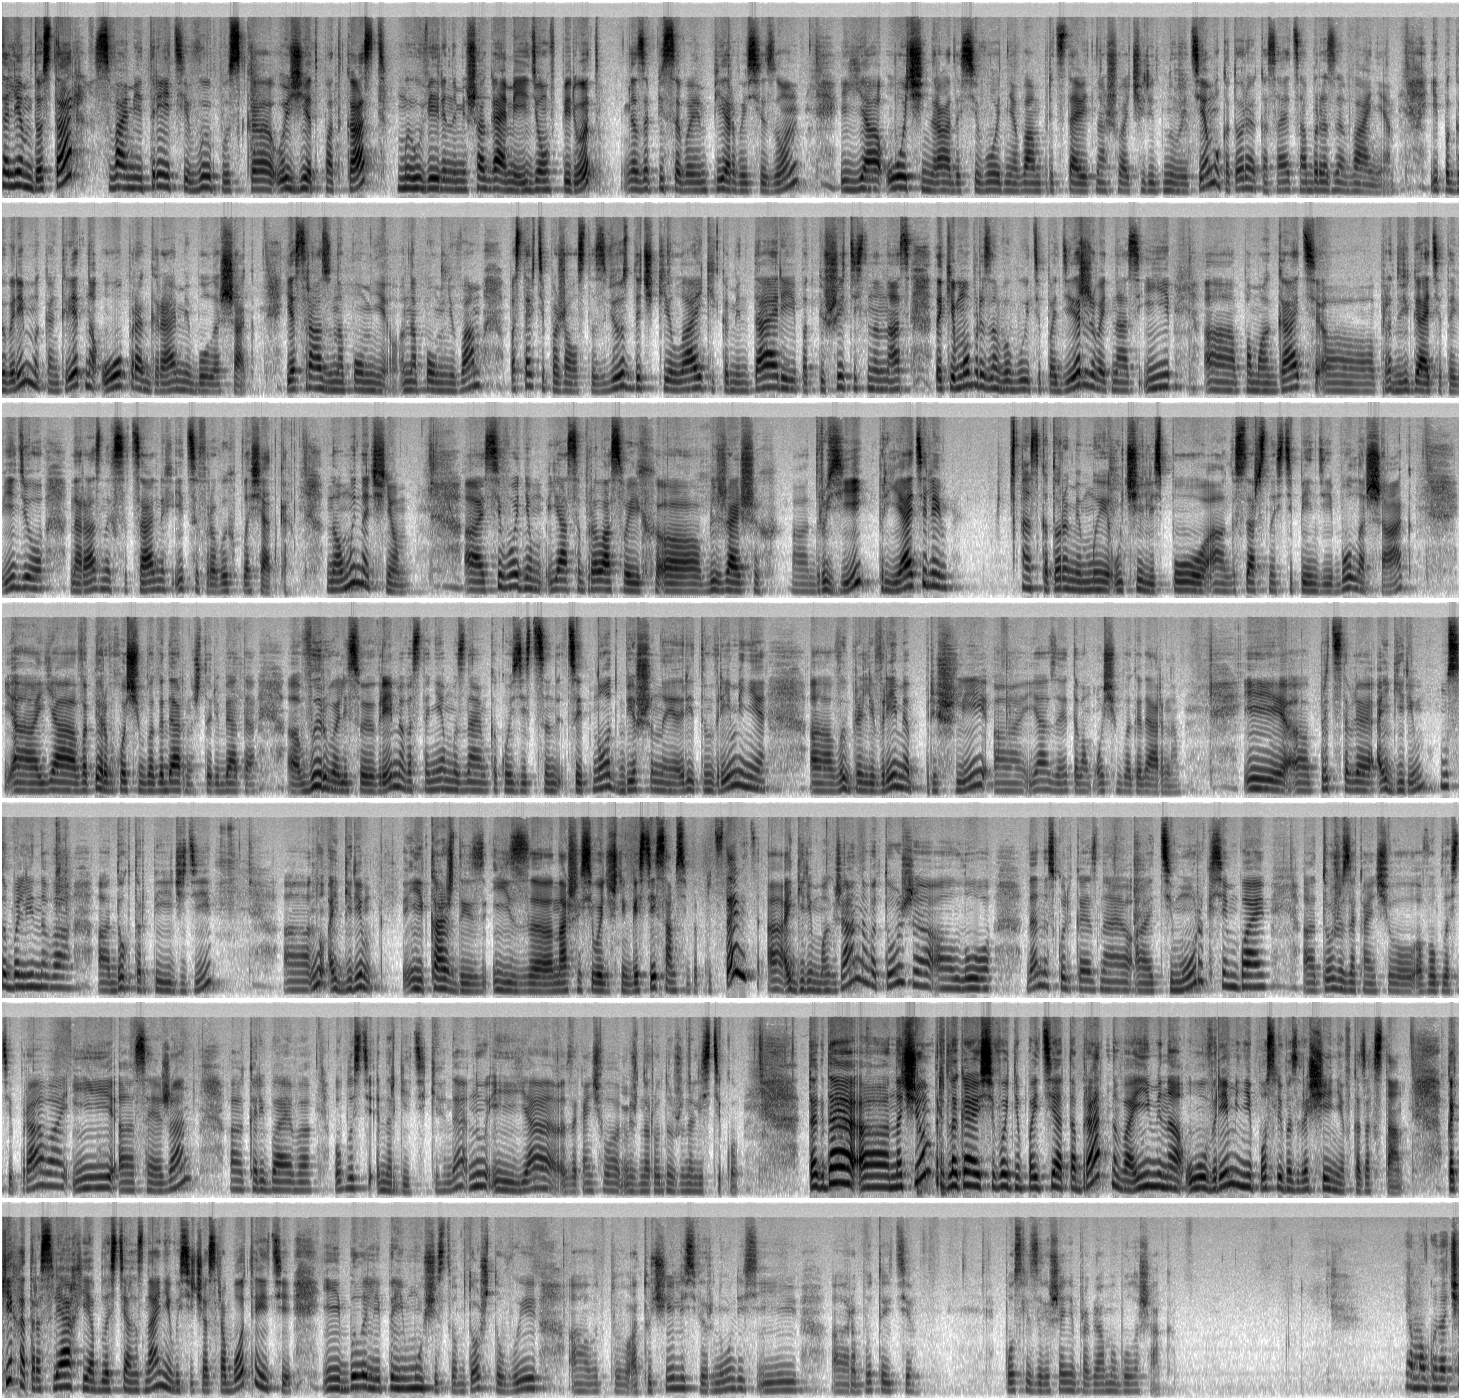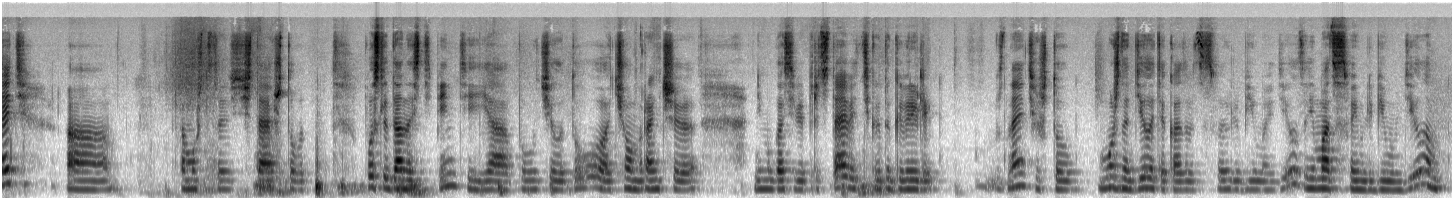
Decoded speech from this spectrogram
Салем Достар, с вами третий выпуск ОЖЕТ подкаст. Мы уверенными шагами идем вперед записываем первый сезон. И я очень рада сегодня вам представить нашу очередную тему, которая касается образования. И поговорим мы конкретно о программе «Болошаг». Я сразу напомню, напомню вам, поставьте, пожалуйста, звездочки, лайки, комментарии, подпишитесь на нас. Таким образом вы будете поддерживать нас и а, помогать а, продвигать это видео на разных социальных и цифровых площадках. Ну а мы начнем. Сегодня я собрала своих а, ближайших а, друзей, приятелей, с которыми мы учились по государственной стипендии «Болашак». Я, во-первых, очень благодарна, что ребята вырвали свое время. В Астане мы знаем, какой здесь цейтнот, бешеный ритм времени. Выбрали время, пришли. Я за это вам очень благодарна. И представляю Айгерим Мусабалинова, доктор PhD, а, ну, Айгерим и каждый из, из э, наших сегодняшних гостей сам себя представит. А Айгерим Махжанова тоже а, ЛО, да, насколько я знаю, Тимур Ксимбай тоже заканчивал в области права, и Саяжан Карибаева в области энергетики. Да? Ну и я заканчивала международную журналистику. Тогда э, начнем. Предлагаю сегодня пойти от обратного, а именно о времени после возвращения в Казахстан. В каких отраслях и областях знаний вы сейчас работаете? И было ли преимуществом то, что вы э, вот, отучились, вернулись и э, работаете после завершения программы «Булашак»? Я могу начать, потому что считаю, что вот после данной стипендии я получила то, о чем раньше не могла себе представить, когда говорили, знаете, что можно делать, оказывается, свое любимое дело, заниматься своим любимым делом,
